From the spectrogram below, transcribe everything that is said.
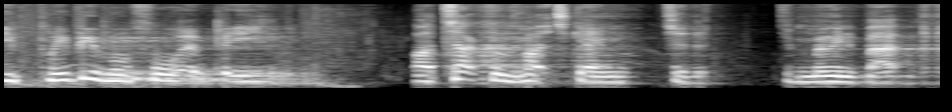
People thought it'd be Attack on Heights game to the to moon back.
